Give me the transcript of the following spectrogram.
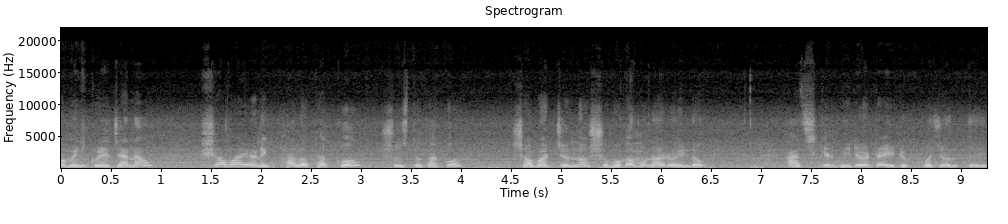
কমেন্ট করে জানাও। সবাই অনেক ভালো থাকো, সুস্থ থাকো। সবার জন্য শুভকামনা রইল। আজকের ভিডিওটা এটুক পর্যন্তই।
